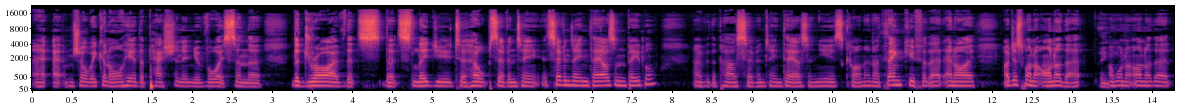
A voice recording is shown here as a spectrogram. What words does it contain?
uh, uh, I'm sure we can all hear the passion in your voice and the the drive that's that's led you to help 17 17,000 people over the past 17,000 years, Kon. And I thank you for that. And I, I just want to honour that. Thank I want to honour that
